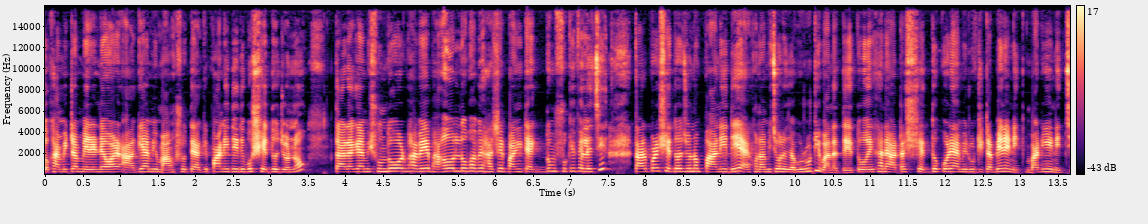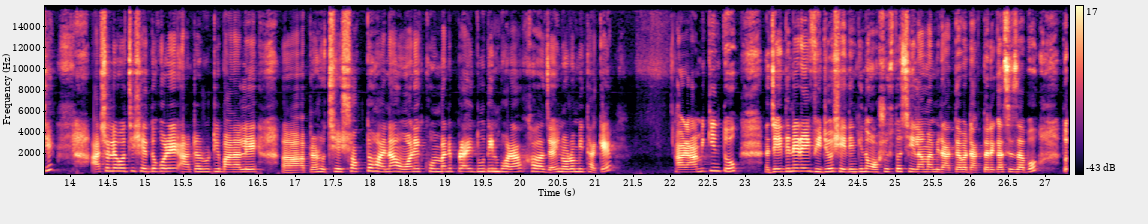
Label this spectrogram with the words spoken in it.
তো খামিরটা মেরে নেওয়ার আগে আমি মাংসতে আগে পানি দিয়ে দেবো সেদ্ধর জন্য। তার আগে আমি সুন্দরভাবে, ভালোভাবে হাঁসের পানিটা একদম শুকে ফেলেছি। তারপরে সেদ্ধর জন্য পানি দিয়ে এখন আমি চলে যাব রুটি বানাতে। তো এখানে আটা সেদ্ধ করে আমি রুটিটা বেনে নি, বানিয়ে নিচ্ছি। আসলে হচ্ছে সেদ্ধ করে আটা রুটি বানালে আপনার হচ্ছে শক্ত হয় না, অনেকক্ষণ মানে প্রায় দুদিন ভরাও খাওয়া যায়, নরমই থাকে। আর আমি কিন্তু যেই দিনের এই ভিডিও সেই দিন কিন্তু অসুস্থ ছিলাম, আমি রাতে আবার ডাক্তারের কাছে যাব। তো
